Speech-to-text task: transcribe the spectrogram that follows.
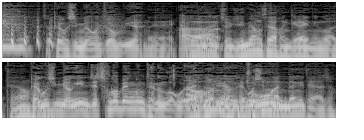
자, 150명은 좀 예. 네, 그거는 아, 좀 유명세와 관계가 있는 것 같아요. 150명이 이제 1,500명 되는 거고요. 아, 그럼요. 예, 150만 좋은, 명이 돼야죠.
